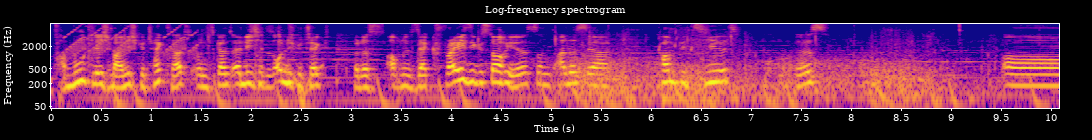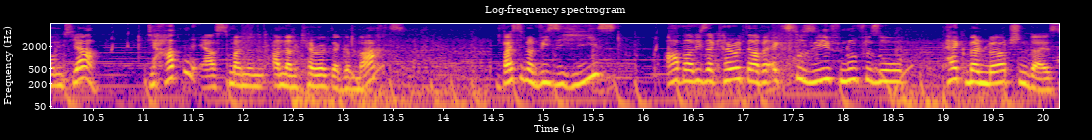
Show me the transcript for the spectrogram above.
vermutlich mal nicht gecheckt hat. Und ganz ehrlich, ich hätte es auch nicht gecheckt, weil das auch eine sehr crazy Story ist und alles sehr kompliziert ist. Und ja, die hatten erstmal einen anderen Charakter gemacht. Ich weiß nicht mal, wie sie hieß, aber dieser Charakter war exklusiv nur für so Pac-Man Merchandise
